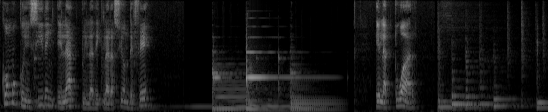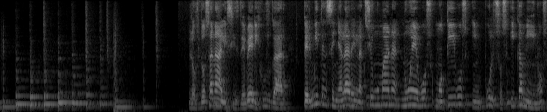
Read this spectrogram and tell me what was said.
¿Cómo coinciden el acto y la declaración de fe? El actuar Los dos análisis de ver y juzgar permiten señalar en la acción humana nuevos motivos, impulsos y caminos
